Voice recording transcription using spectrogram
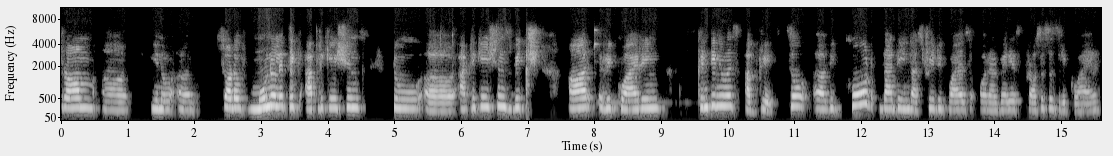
from, uh, you know, uh, sort of monolithic applications to uh, applications which are requiring continuous upgrades. So uh, the code that the industry requires or our various processes require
